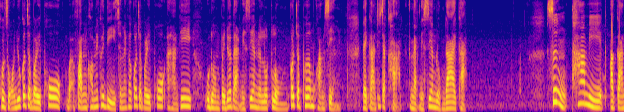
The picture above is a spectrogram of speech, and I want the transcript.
คนสูงอายุก็จะบริโภคฟันเขาไม่ค่อยดีใช่ไหมเขาก็จะบริโภคอาหารที่อุดมไปด้วยแมกนีเซียมลดลง ก็จะเพิ่มความเสี่ยงในการที่จะขาดแมกนีเซียมลงได้ค่ะ ซึ่งถ้ามีอาการ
